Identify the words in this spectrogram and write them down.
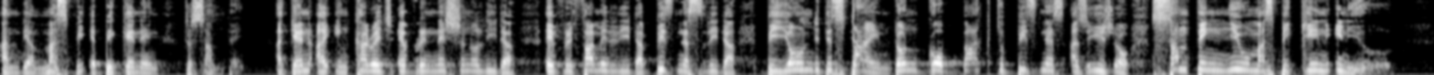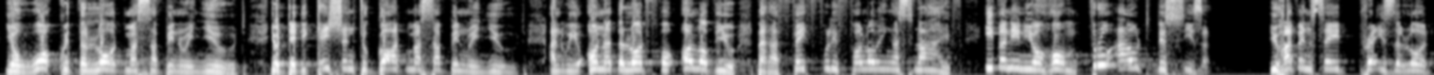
and there must be a beginning to something. Again, I encourage every national leader, every family leader, business leader, beyond this time, don't go back to business as usual. Something new must begin in you. Your walk with the Lord must have been renewed. Your dedication to God must have been renewed. And we honor the Lord for all of you that are faithfully following us live, even in your home throughout this season. You haven't said, Praise the Lord,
